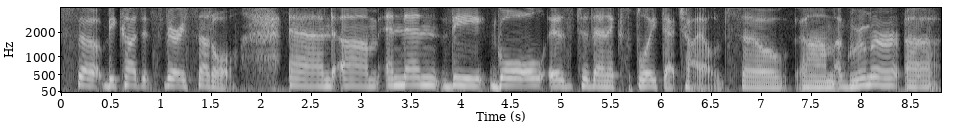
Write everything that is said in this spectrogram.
so because it's very subtle, and um, and then the goal is to then exploit that child. So um, a groomer, uh,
